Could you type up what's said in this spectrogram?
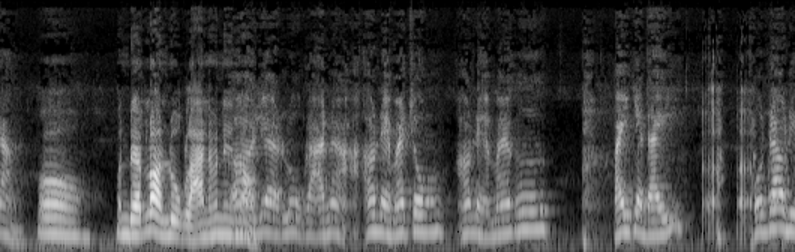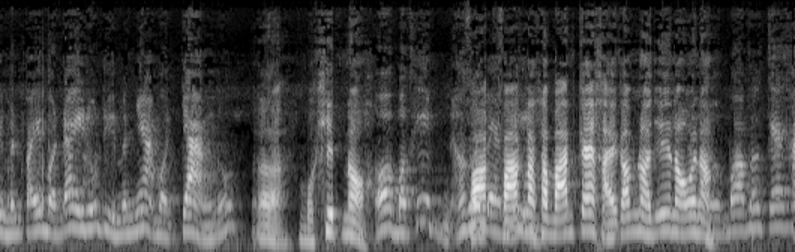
จ้างโอ้มันเดือดร้อนลูกหลานมันนี่เออเนาะเรียกลูกหลานน่ะเอาไหนมาชงเอาไหนมาคือไปจะได้คนเราดิมันไปบ่ได้รู้ดิมันเนี่ยบ่จ้างเนาะเออบ่คิดเนาะโอ้บ่คิดเอาฝากแบบฝากนี้รัฐบาลแก้ไขกำหนดยี่เนาะเว้ยเนาะเออบ่ก็แก้ไข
